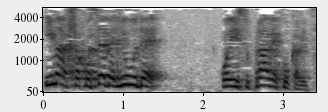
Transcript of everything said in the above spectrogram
imaš oko sebe ljude koji su prave kukavice.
